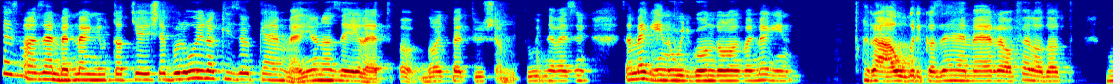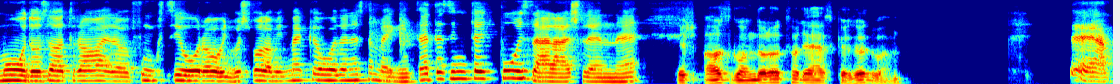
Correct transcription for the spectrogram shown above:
Ez már az embert megnyugtatja, és ebből újra kizökken, mert jön az élet, a nagybetűs, amit úgy nevezünk. Szóval megint úgy gondolod, vagy megint ráugrik az elme erre a feladat módozatra, erre a funkcióra, hogy most valamit meg kell oldani, ezt nem megint. Tehát ez mint egy pulzálás lenne. És azt gondolod, hogy ehhez közöd van? De,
